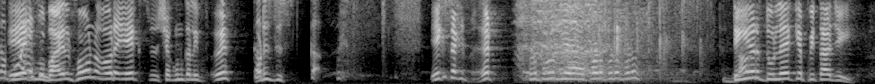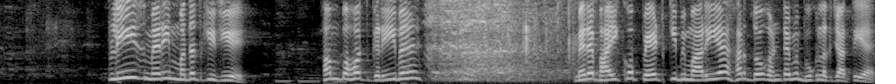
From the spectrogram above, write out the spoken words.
एक मोबाइल फ़ोन और एक शगुन का लिफ व्हाट इज़ दिस एक सेकंड पढ़ो पढ़ो पढ़ो पढ़ो पढ़ो डियर दूल्हे के पिताजी प्लीज़ मेरी मदद कीजिए। हम बहुत गरीब हैं। मेरे भाई को पेट की बीमारी है हर दो घंटे में भूख लग जाती है।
